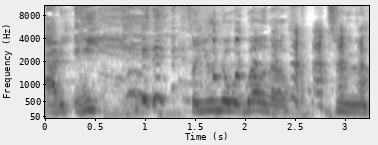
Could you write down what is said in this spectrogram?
Addy. so you know it well enough to.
